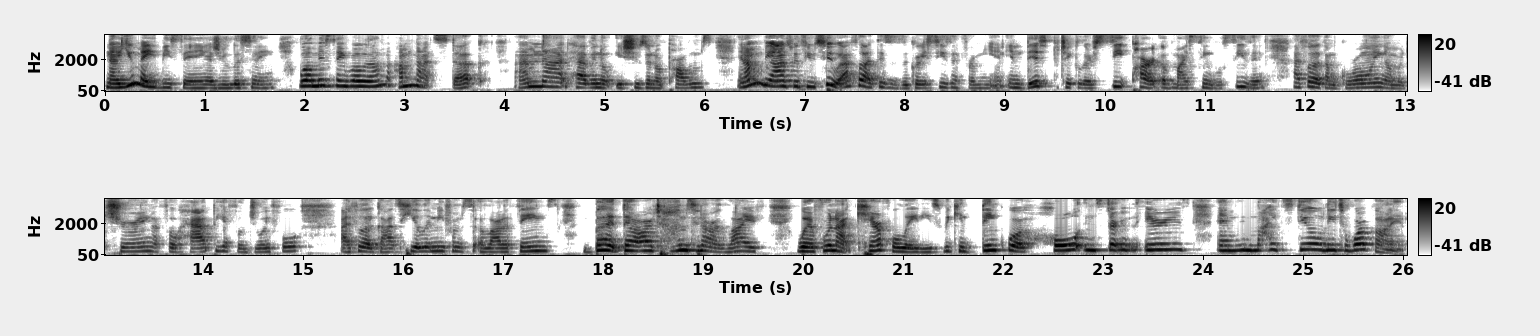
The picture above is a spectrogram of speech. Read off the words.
Now, you may be saying as you're listening, well, Miss St. Rose, I'm, I'm not stuck. I'm not having no issues or no problems. And I'm going to be honest with you, too. I feel like this is a great season for me. And in this particular seat part of my single season, I feel like I'm growing, I'm maturing, I feel happy, I feel joyful. I feel like God's healing me from a lot of things. But there are times in our life where if we're not careful, ladies, we can think we're whole in certain areas and we might still need to work on it.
